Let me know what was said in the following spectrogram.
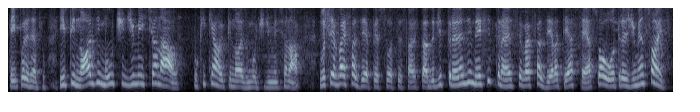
Tem, por exemplo, hipnose multidimensional. O que, que é uma hipnose multidimensional? Você vai fazer a pessoa acessar o estado de transe e nesse transe você vai fazer ela ter acesso a outras dimensões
